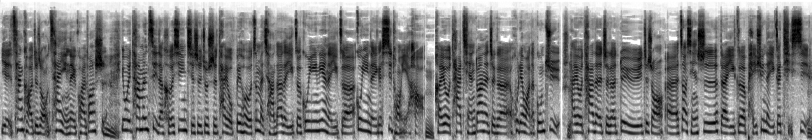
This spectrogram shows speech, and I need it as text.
也参考这种餐饮那块方式，嗯。因为他们自己的核心其实就是它有背后有这么强大的一个供应链的一个供应的一个系统也好，嗯。还有它前端的这个互联网的工具，还有它的这个对于这种呃造型师的一个培训的一个体系，嗯。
